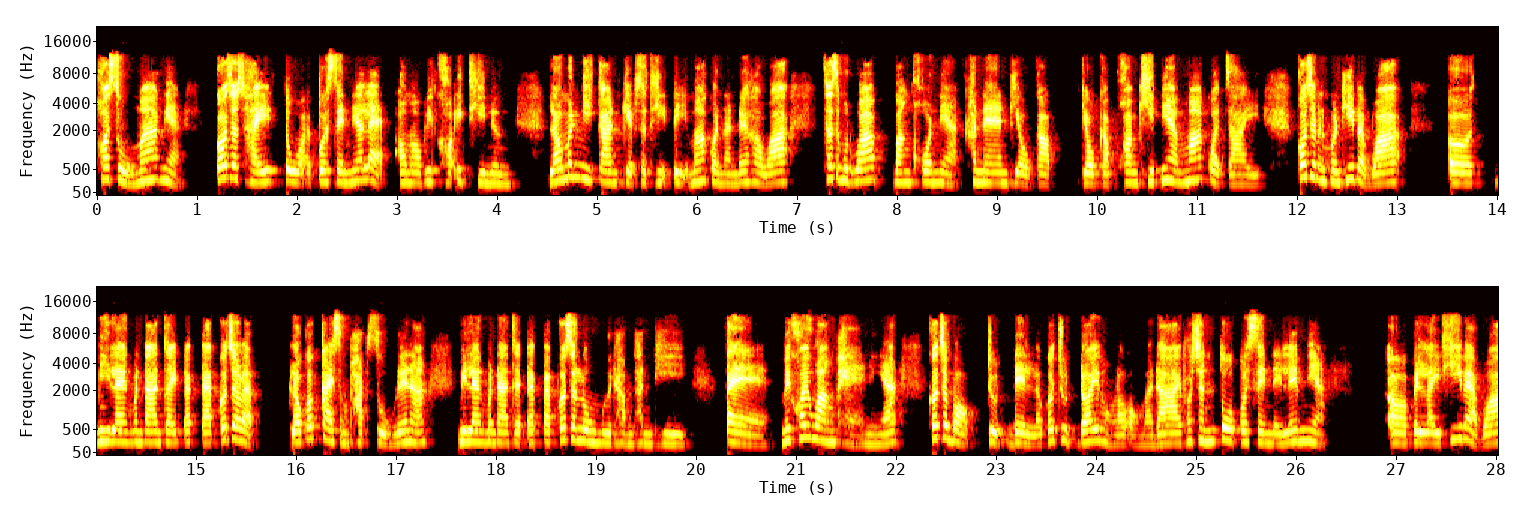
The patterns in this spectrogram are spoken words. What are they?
พอสูงมากเนี่ยก็จะใช้ตัวเปอร์เซ็นต์เนี่ยแหละเอามาวิเคราะห์อีกทีหนึ่งแล้วมันมีการเก็บสถิติมากกว่านั้นด้วยค่ะว่า ถ้าสมมติว่าบางคนเนี่ยคะแนนเกี่ยวกับ เกี่ยวกับความคิดเนี่ยมากกว่าใจ ก็จะเป็นคนที่แบบว่าเออมีแรงบันดาลใจแป๊บๆก็จะแบบแล้วก็กายสัมผัสสูงด้วยนะ มีแรงบันดาลใจแป๊บๆก็จะลงมือทำทันที แต่ไม่ค่อยวางแผนเนี้ย ก็จะบอกจุดเด่นแล้วก็จุดด้อยของเราออกมาได้ เพราะฉะนั้นตัวเปอร์เซ็นต์ในเล่มเนี่ย เออเป็นอะไรที่แบบว่า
